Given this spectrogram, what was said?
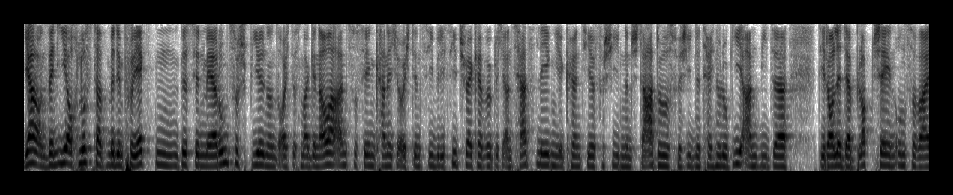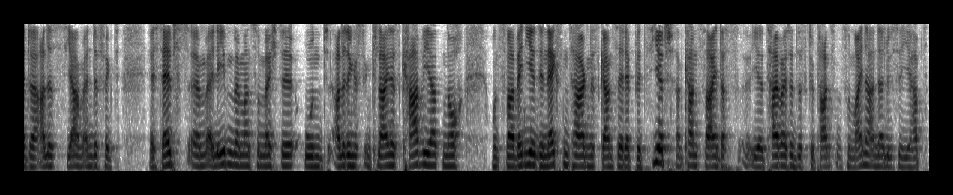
Ja, und wenn ihr auch Lust habt, mit den Projekten ein bisschen mehr rumzuspielen und euch das mal genauer anzusehen, kann ich euch den CBDC-Tracker wirklich ans Herz legen. Ihr könnt hier verschiedenen Status, verschiedene Technologieanbieter, die Rolle der Blockchain und so weiter, alles ja im Endeffekt äh, selbst ähm, erleben, wenn man so möchte. Und allerdings ein kleines Kaviat noch. Und zwar, wenn ihr in den nächsten Tagen das Ganze repliziert, dann kann es sein, dass ihr teilweise Diskrepanzen zu meiner Analyse hier habt.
